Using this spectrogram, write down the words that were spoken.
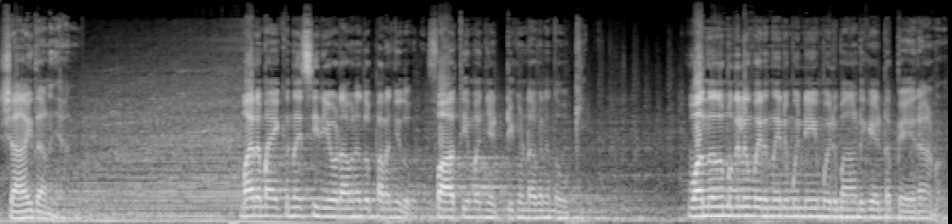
ഷാഹിദാണ് ഞാൻ. മനമയക്കുന്ന ചിരിയോട് അവനത് പറഞ്ഞതും ഫാത്തിമ ഞെട്ടിക്കൊണ്ട് അവനെ നോക്കി. വന്നത് മുതലും വരുന്നതിന് മുന്നേയും ഒരുപാട് കേട്ട പേരാണ്.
